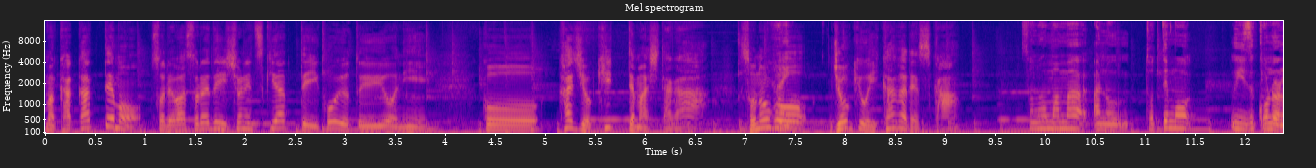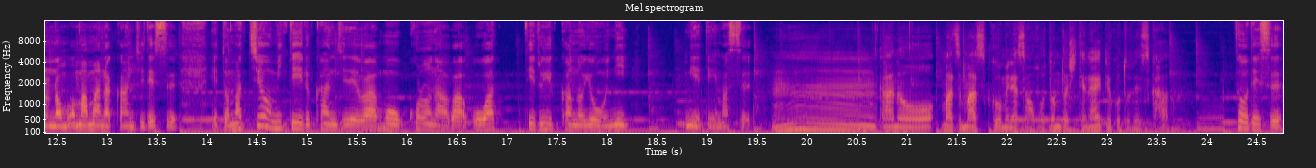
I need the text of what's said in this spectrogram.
まあ、かかってもそれはそれで一緒に付き合っていこうよというようにこう舵を切ってましたがその後、は状況いかがですか？そのままあのとってもウィズコロナのままな感じです。えっと街を見ている感じではもうコロナは終わってるかのように見えています。うーん。あのまずマスクを皆さんほとんどしてないということですか？そうです。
